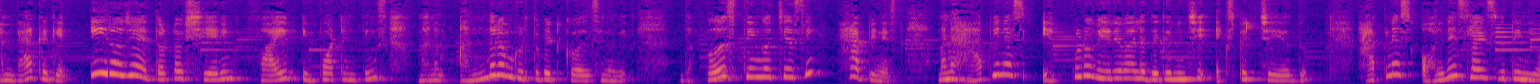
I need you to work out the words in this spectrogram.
ఐమ్ బ్యాక్ అగైన్ ఈ రోజు I thought of sharing five important things మనం అందరం గుర్తుపెట్టుకోవాల్సినవి. ద ఫస్ట్ థింగ్ వచ్చేసి హ్యాపీనెస్ మన హ్యాపీనెస్ ఎప్పుడు వేరే వాళ్ళ దగ్గర నుంచి ఎక్స్పెక్ట్ చేయొద్దు. Happiness always lies within you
